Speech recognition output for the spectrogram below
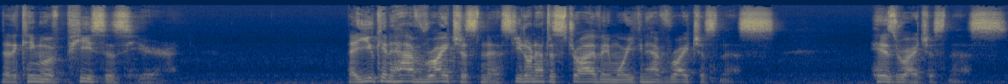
That the kingdom of peace is here. That you can have righteousness. You don't have to strive anymore. You can have righteousness. His righteousness.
